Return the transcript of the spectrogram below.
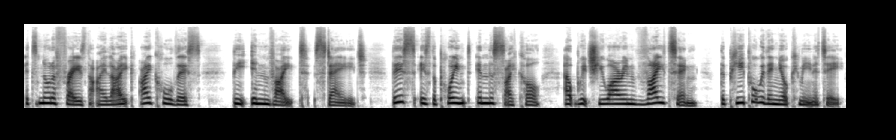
It's not a phrase that I like. I call this the invite stage. This is the point in the cycle at which you are inviting the people within your community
